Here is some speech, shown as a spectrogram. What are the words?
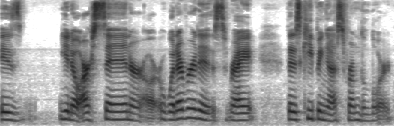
is, you know, our sin or, or whatever it is, right? That is keeping us from the Lord.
